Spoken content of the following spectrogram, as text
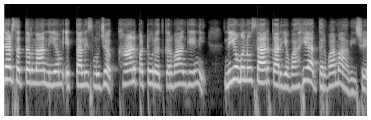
હજાર સત્તરના નિયમ એકતાલીસ મુજબ ખાણ પટ્ટો રદ કરવા અંગેની નિયમાનુસાર કાર્યવાહી હાથ ધરવામાં આવી છે.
